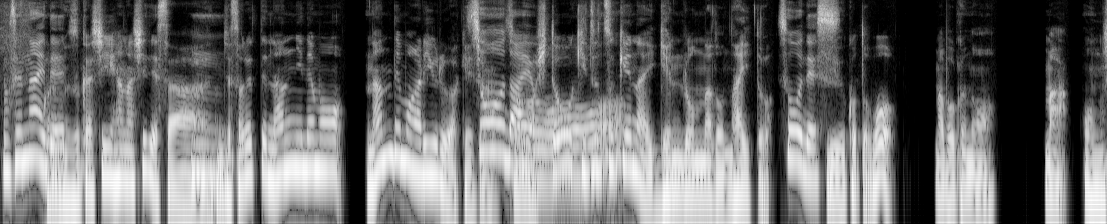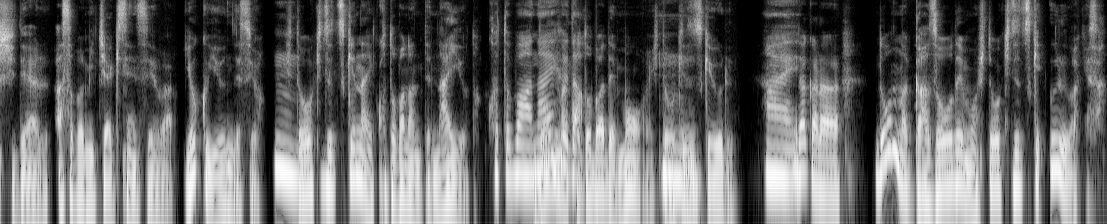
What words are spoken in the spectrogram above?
載せないで。難しい話でさ、うん。じゃあそれって何にでも、何でもあり得るわけじゃん。そうだよの人を傷つけない言論などないといそうですうことを、まあ僕の、まあ恩師である浅場道明先生はよく言うんですよ。うん人を傷つけない言葉なんてないよと。言葉はナイフだどんな言葉でも人を傷つけうる。はいだから、どんな画像でも人を傷つけうるわけさ。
